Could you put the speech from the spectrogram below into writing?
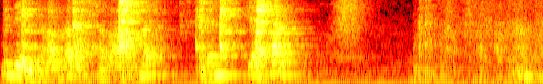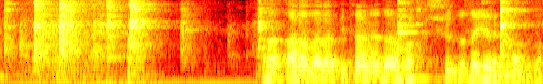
mı derler arkadaşlar? Aslında ben yaparım. Ara- aralara bir tane daha bak. Şurada da yerim kaldı bak.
